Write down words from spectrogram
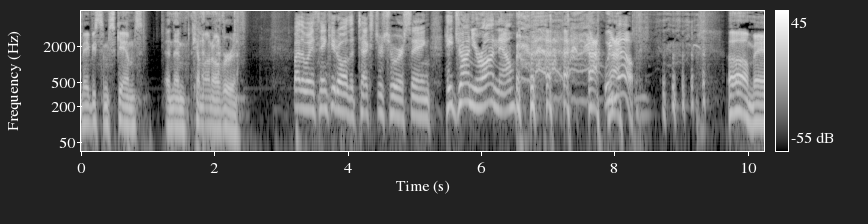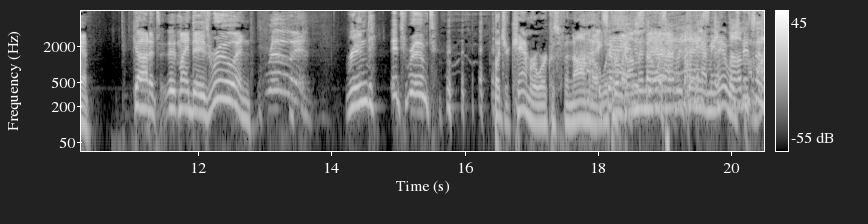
maybe some skims, and then come on over and. By the way, thank you to all the texters who are saying, "Hey, John, you're on now." we know. oh man, God, it's it, my day's ruined. Ruined. Ruined. It's ruined. But your camera work was phenomenal with the Except for my thumb in there and everything. I mean, it was. This is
